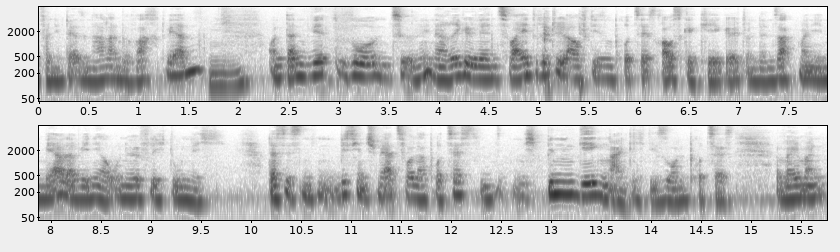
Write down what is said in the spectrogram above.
von den Personalern bewacht werden. Mhm. Und dann wird so, in der Regel werden zwei Drittel auf diesem Prozess rausgekegelt und dann sagt man ihnen mehr oder weniger unhöflich, du nicht. Das ist ein bisschen schmerzvoller Prozess. Ich bin gegen eigentlich so einen Prozess, weil man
